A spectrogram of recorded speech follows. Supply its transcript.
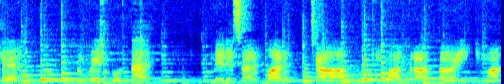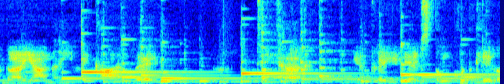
खैर, रुपेश बोलता है, मेरे सर पर चा की मात्रा, ताई की मात्रा, या नहीं लिखा है ठीक है, ये थ्री इडियट्स तुम खुद खेलो।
